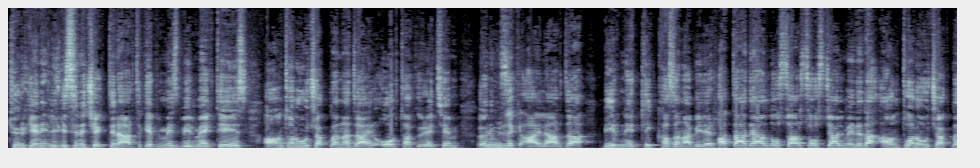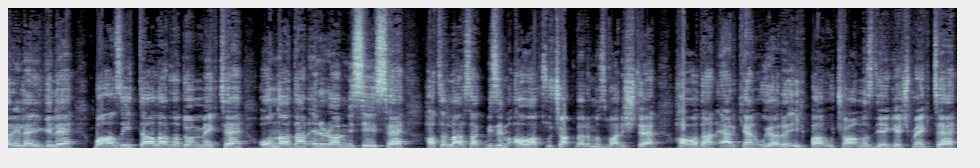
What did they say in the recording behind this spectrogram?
Türkiye'nin ilgisini çektiğini artık hepimiz bilmekteyiz. Antonov uçaklarına dair ortak üretim önümüzdeki aylarda bir netlik kazanabilir. Hatta değerli dostlar sosyal medyada Antonov uçaklarıyla ilgili bazı iddialar da dönmekte. Onlardan en önemlisi ise hatırlarsak bizim AVAX uçaklarımız var. İşte havadan erken uyarı ihbar uçağımız diye geçmekte.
